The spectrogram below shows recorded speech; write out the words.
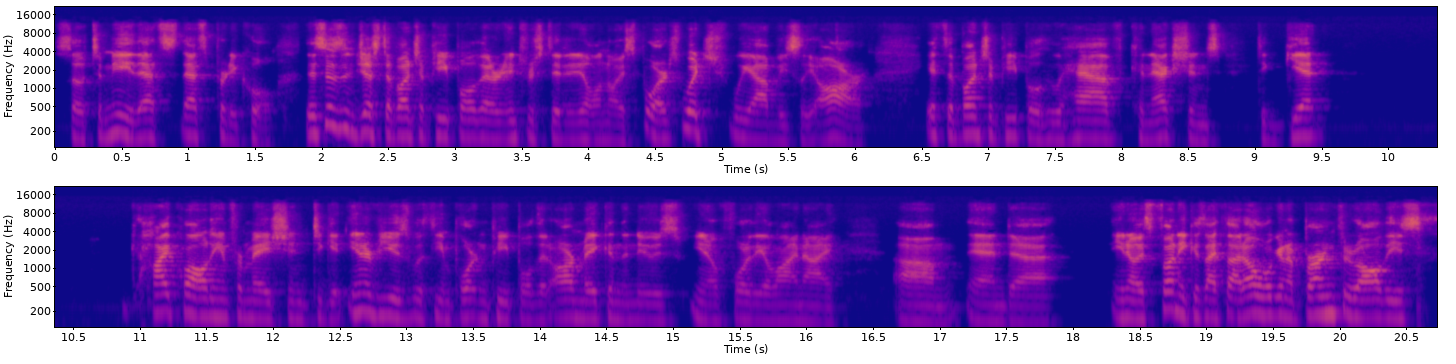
So to me, that's that's pretty cool. This isn't just a bunch of people that are interested in Illinois sports, which we obviously are. It's a bunch of people who have connections to get high quality information to get interviews with the important people that are making the news, you know, for the Illini. Um, and, uh, you know, it's funny because I thought, oh, we're going to burn through all these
